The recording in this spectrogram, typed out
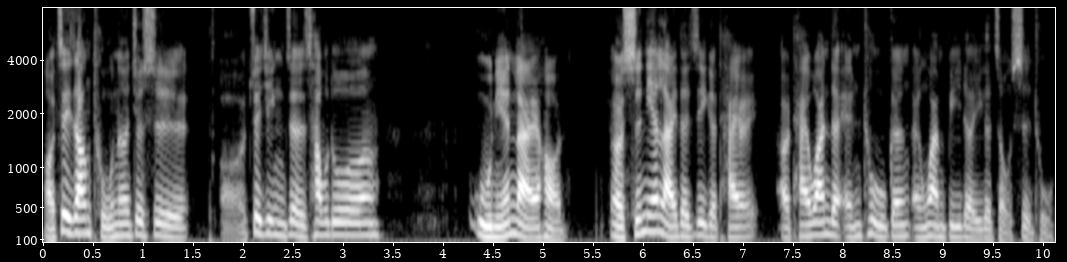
哦，这张图呢就是呃最近这差不多五年来哈，呃十年来的这个台。呃，台湾的 M two 跟 M one B 的一个走势图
